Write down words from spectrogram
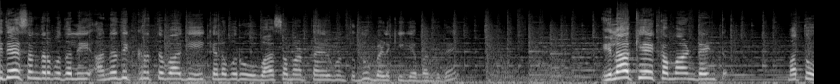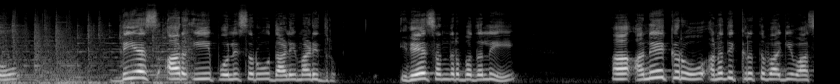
ಇದೇ ಸಂದರ್ಭದಲ್ಲಿ ಅನಧಿಕೃತವಾಗಿ ಕೆಲವರು ವಾಸ ಮಾಡ್ತಾ ಇರುವಂಥದ್ದು ಬೆಳಕಿಗೆ ಬಂದಿದೆ. ಇಲಾಖೆ ಕಮಾಂಡೆಂಟ್ ಮತ್ತು ಡಿಎಸ್ಆರ್ಇ ಎಸ್ ಆರ್ ಇ ಪೊಲೀಸರು ದಾಳಿ ಮಾಡಿದ್ರು. ಇದೇ ಸಂದರ್ಭದಲ್ಲಿ ಅನೇಕರು ಅನಧಿಕೃತವಾಗಿ ವಾಸ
